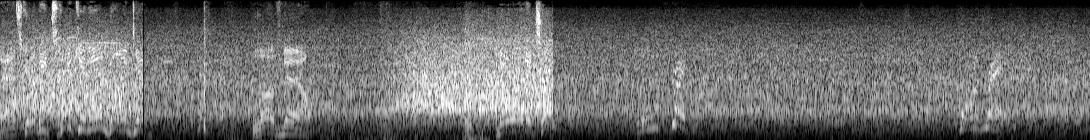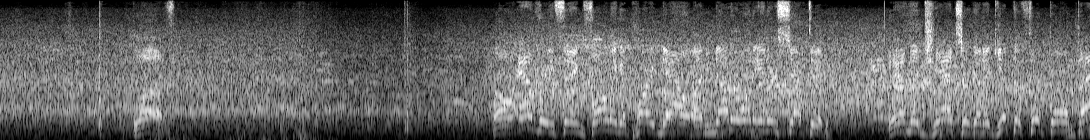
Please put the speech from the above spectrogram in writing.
That's going to be taken in by De Love now. Nowhere to turn. Glove. Oh, everything falling apart now. Another one intercepted. And the Jets are going to get the football back.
